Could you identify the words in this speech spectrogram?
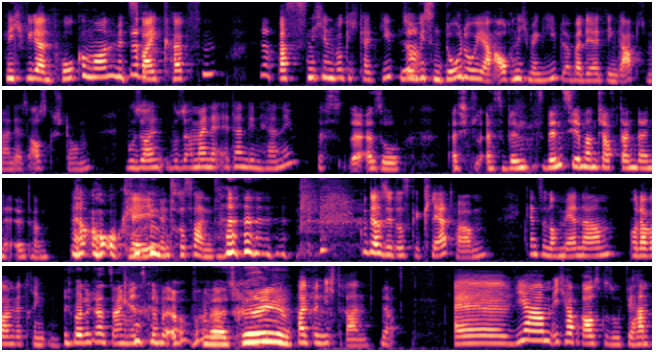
nicht wieder ein Pokémon mit zwei Köpfen? Ja. Was es nicht in Wirklichkeit gibt. So Ja. wie es ein Dodo ja auch nicht mehr gibt, aber der, den gab es mal, der ist ausgestorben. Wo sollen, wo sollen meine Eltern den hernehmen? Das, äh, also, also, also wenn es jemand schafft, dann deine Eltern. Oh, okay, interessant. Gut, dass wir das geklärt haben. Kennst du noch mehr Namen? Oder wollen wir trinken? Ich wollte gerade sagen, jetzt können wir, oh, wollen wir trinken. Heute bin ich dran. Ja. Äh, wir haben, ich habe rausgesucht, wir haben,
